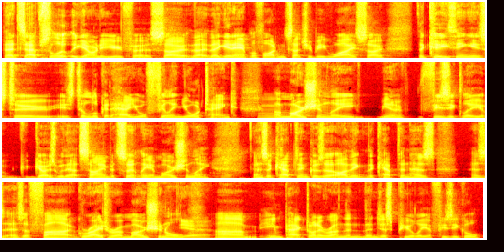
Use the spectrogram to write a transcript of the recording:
that's absolutely going to you first. So they, they get amplified in such a big way. So the key thing is to is to look at how you're filling your tank emotionally, you know, physically. It goes without saying, but certainly emotionally as a captain, because I think the captain has. Has, has a far greater emotional Yeah. um, impact on everyone than, than just purely a physical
